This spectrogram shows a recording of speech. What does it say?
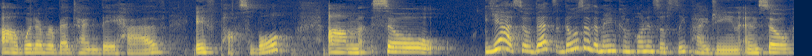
uh, whatever bedtime they have, if possible. Um, so yeah, so that's those are the main components of sleep hygiene. And so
